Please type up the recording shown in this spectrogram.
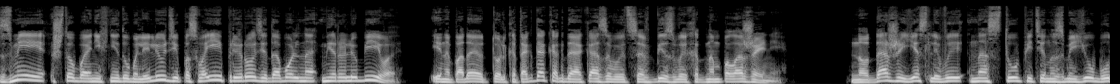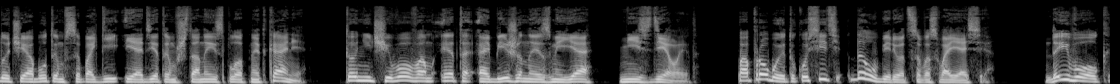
Змеи, чтобы о них не думали люди, по своей природе довольно миролюбивы и нападают только тогда, когда оказываются в безвыходном положении. Но даже если вы наступите на змею, будучи обутым в сапоги и одетым в штаны из плотной ткани, то ничего вам эта обиженная змея не сделает. Попробует укусить, да уберется во свояси. Да и волк,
